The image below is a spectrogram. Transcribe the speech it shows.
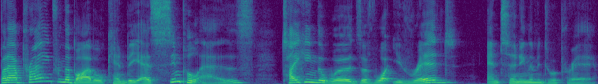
But our praying from the Bible can be as simple as taking the words of what you've read and turning them into a prayer,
